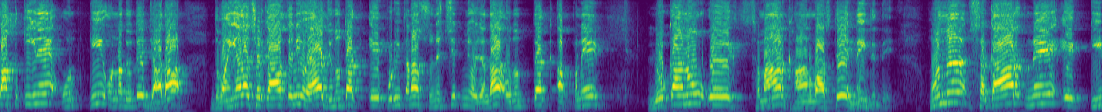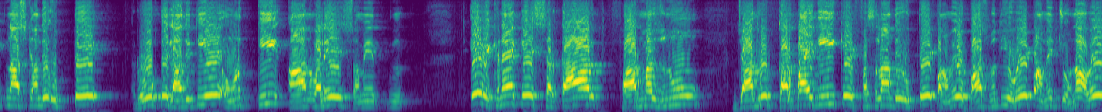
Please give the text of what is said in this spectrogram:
ਤੱਤ ਕੀ ਨੇ ਕੀ ਉਹਨਾਂ ਦੇ ਉੱਤੇ ਜ਼ਿਆਦਾ ਦਵਾਈਆਂ ਦਾ ਛਿੜਕਾਅ ਤੇ ਨਹੀਂ ਹੋਇਆ, ਜਦੋਂ ਤੱਕ ਇਹ ਪੂਰੀ ਤਰ੍ਹਾਂ ਸੁਨਿਸ਼ਚਿਤ ਨਹੀਂ ਹੋ ਜਾਂਦਾ, ਉਦੋਂ ਤੱਕ ਆਪਣੇ ਲੋਕਾਂ ਨੂੰ ਉਹ ਸਮਾਨ ਖਾਣ ਵਾਸਤੇ ਨਹੀਂ ਦਿੰਦੇ। ਹੁਣ ਸਰਕਾਰ ਨੇ ਇਹ ਕੀਟਨਾਸ਼ਕਾਂ ਦੇ ਉੱਤੇ ਰੋਕ ਤੇ ਲਾ ਦਿੱਤੀ ਹੈ। ਹੁਣ ਕੀ ਆਉਣ ਵਾਲੇ ਸਮੇਂ, ਇਹ ਵੇਖਣਾ ਹੈ ਕਿ ਸਰਕਾਰ ਫਾਰਮਰਜ਼ ਨੂੰ ਜਾਗਰੂਕ ਕਰ ਪਾਏਗੀ ਕਿ ਫਸਲਾਂ ਦੇ ਉੱਤੇ ਭਾਵੇਂ ਉਹ ਬਾਸਮਤੀ ਹੋਵੇ, ਭਾਵੇਂ ਝੋਨਾ ਹੋਵੇ,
